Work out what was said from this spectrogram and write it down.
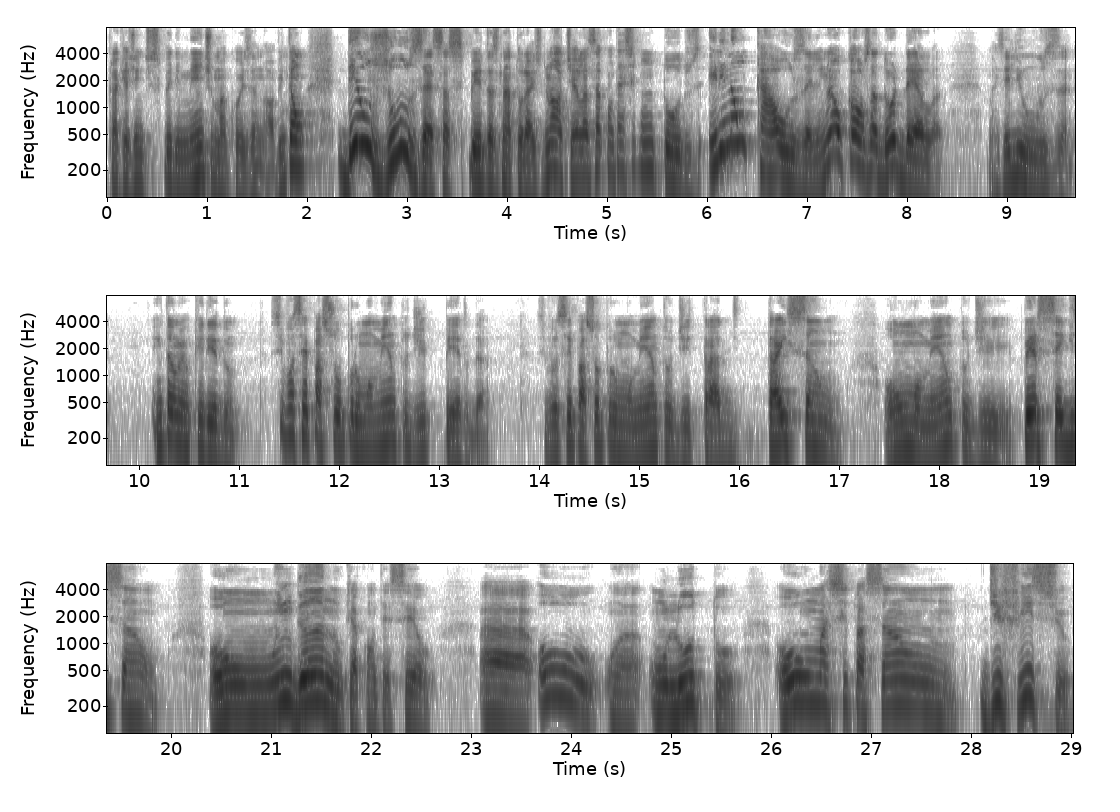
para que a gente experimente uma coisa nova. Então, Deus usa essas perdas naturais. Note, elas acontecem com todos. Ele não causa, ele não é o causador dela, mas ele usa. Então, meu querido, se você passou por um momento de perda, se você passou por um momento de tra traição, ou um momento de perseguição, ou um engano que aconteceu, uh, ou uh, um luto, ou uma situação difícil,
